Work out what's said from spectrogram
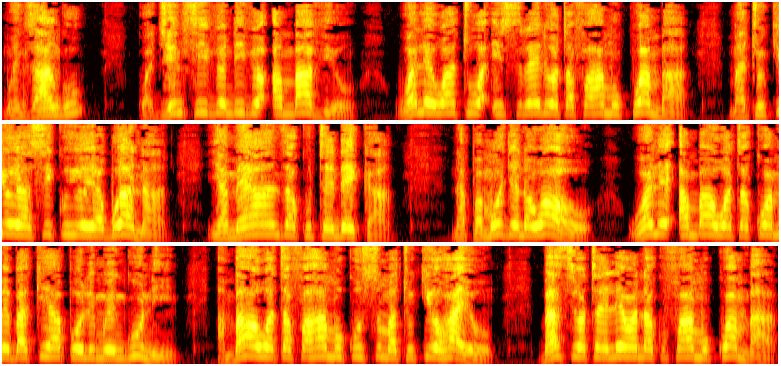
mwenzangu kwa jinsi hivyo ndivyo ambavyo wale watu wa israeli watafahamu kwamba matukio ya siku hiyo ya bwana yameanza kutendeka na pamoja na wao wale ambao watakuwa wamebakia hapo ulimwenguni ambao watafahamu kuhusu matukio hayo basi wataelewa na kufahamu kwamba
